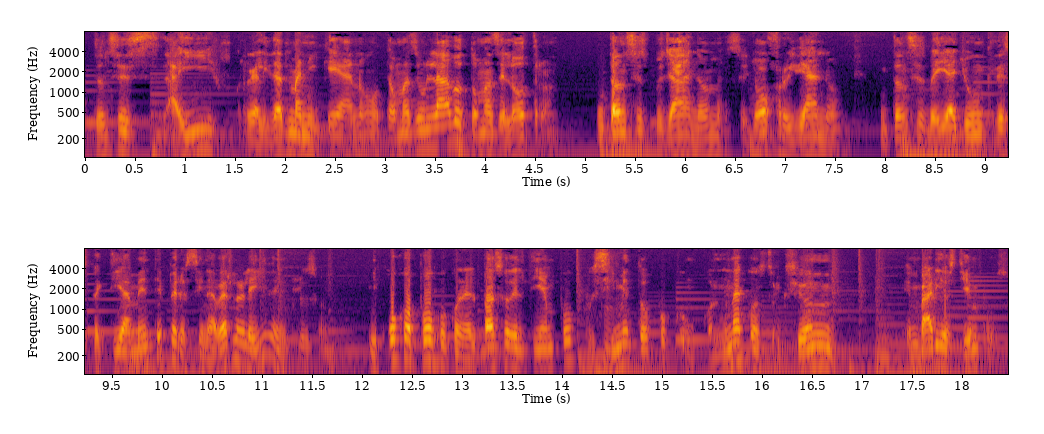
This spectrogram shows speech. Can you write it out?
Entonces ahí realidad maniquea, ¿no? Tomas de un lado, tomas del otro. Entonces, pues ya, ¿no? Yo freudiano. Entonces veía a Jung despectivamente, pero sin haberlo leído incluso. Y poco a poco, con el paso del tiempo, pues sí me topo con, con una construcción en varios tiempos.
